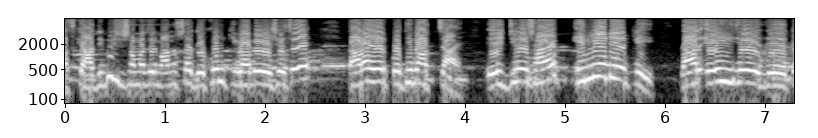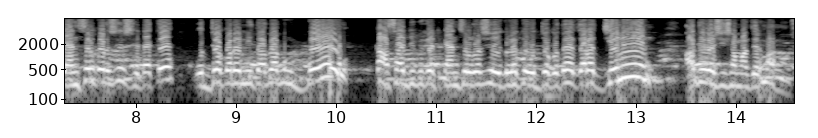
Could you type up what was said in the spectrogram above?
আজকে আদিবাসী সমাজের মানুষরা দেখুন কীভাবে এসেছে। তারা এর প্রতিবাদ চায়। এইচডিও সাহেব ইমিডিয়েটলি তার এই যে ক্যান্সেল করেছে সেটাকে উজ্জ্ব করে নিতে হবে এবং বহু কাস্ট সার্টিফিকেট ক্যান্সেল করেছে, এগুলোকে উজ্জ্ব করতে হবে যারা জেনুইন আদিবাসী সমাজের মানুষ।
